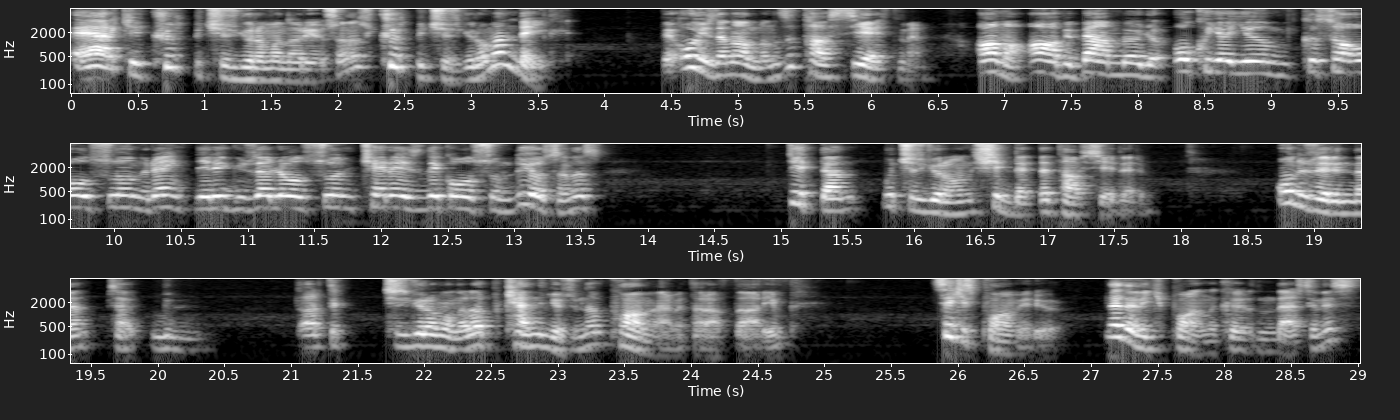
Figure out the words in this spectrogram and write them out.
Eğer ki kült bir çizgi roman arıyorsanız kült bir çizgi roman değil. Ve o yüzden almanızı tavsiye etmem. Ama abi ben böyle okuyayım, kısa olsun, renkleri güzel olsun, çerezlik olsun diyorsanız cidden bu çizgi romanı şiddetle tavsiye ederim. 10 üzerinden artık çizgi romanlara kendi gözümden puan verme taraftarıyım. 8 puan veriyorum. Neden 2 puanını kırdın derseniz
